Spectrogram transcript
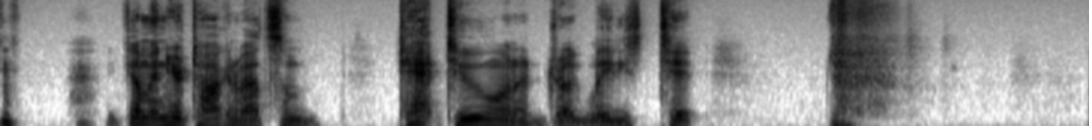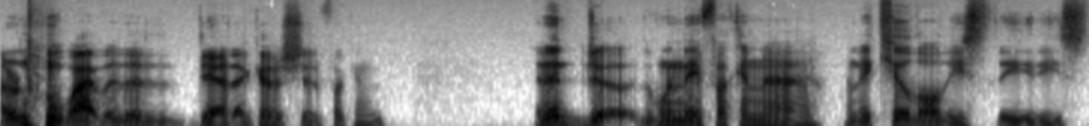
you come in here talking about some tattoo on a drug lady's tit. I don't know why, but uh, yeah, that kind of shit fucking. And then uh, when they fucking uh when they killed all these the, these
